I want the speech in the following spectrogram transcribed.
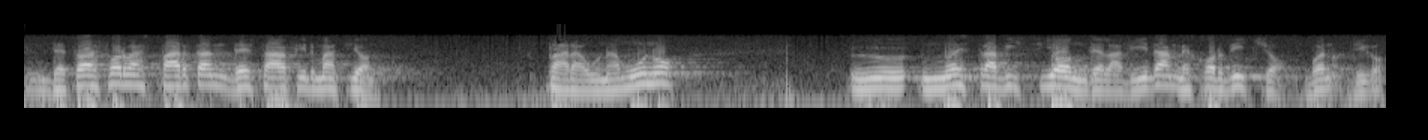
De todas formas, partan de esta afirmación para Unamuno nuestra visión de la vida, mejor dicho, bueno, digo,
